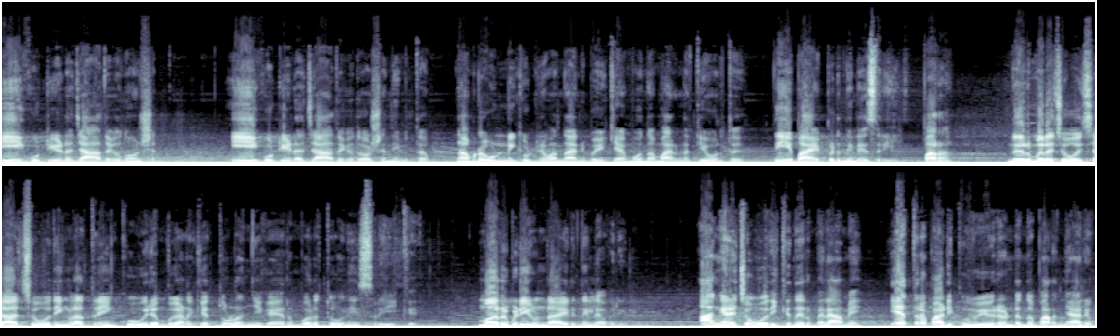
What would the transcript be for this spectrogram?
ഈ കുട്ടിയുടെ ജാതകദോഷം. ഈ കുട്ടിയുടെ ജാതകദോഷ നിമിത്തം നമ്മുടെ ഉണ്ണിക്കുട്ടിന് വന്ന് അനുഭവിക്കാൻ പോകുന്ന മരണത്തെ ഓർത്ത് നീ ഭയപ്പെടുന്നില്ലേ ശ്രീ? പറ. നിർമ്മല ചോദിച്ച ആ ചോദ്യങ്ങൾ അത്രയും കൂരമ്പ് കണക്കെ തുളഞ്ഞു കയറും പോലെ തോന്നി ശ്രീക്ക്. മറുപടി ഉണ്ടായിരുന്നില്ല അവരിൽ. അങ്ങനെ ചോദിക്കും നിർമ്മലാമേ എത്ര പഠിപ്പും വിവരം ഉണ്ടെന്ന് പറഞ്ഞാലും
